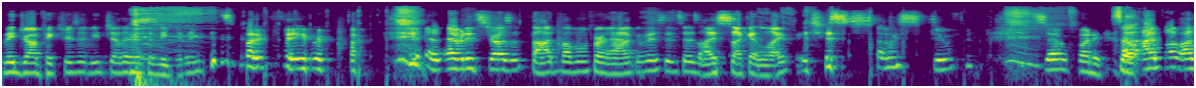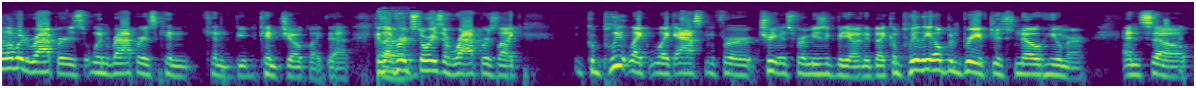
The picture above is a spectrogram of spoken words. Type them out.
they draw pictures of each other at the beginning. it's my favorite part. And Evidence draws a thought bubble for an Alchemist and says, "I suck at life." It's just so stupid, so funny. So- I, I love, I love when rappers, when rappers can can be can joke like that because I've Uh. heard stories of rappers like complete like like asking for treatments for a music video and they'd be like completely open brief just no humor and so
